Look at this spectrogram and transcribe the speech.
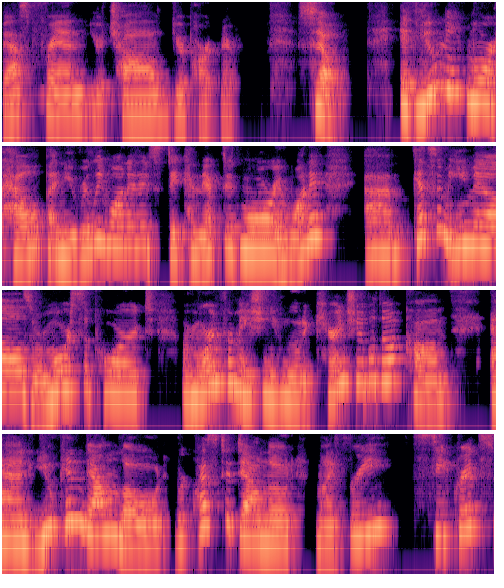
best friend, your child, your partner. So, if you need more help and you really want to stay connected more and want to um, get some emails or more support or more information, you can go to karenschaible.com and you can download, request to download my free secrets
